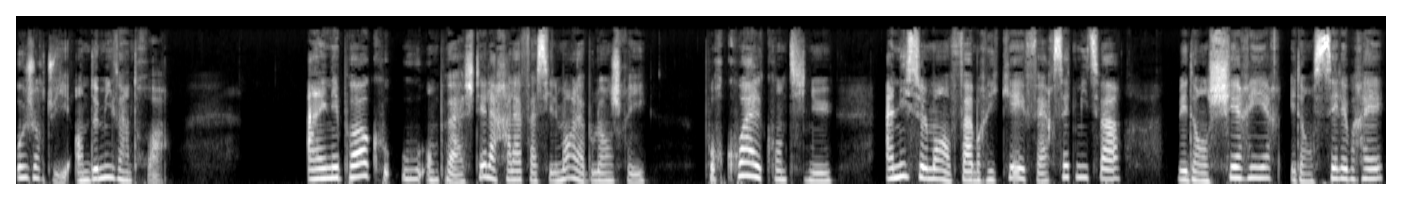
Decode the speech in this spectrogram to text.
aujourd'hui, en 2023, à une époque où on peut acheter la challah facilement à la boulangerie, pourquoi elles continuent à ni seulement en fabriquer et faire cette mitzvah, mais d'en chérir et d'en célébrer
